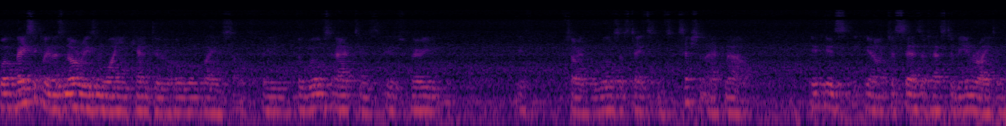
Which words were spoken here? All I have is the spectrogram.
Well, basically, there's no reason why you can't do a will by yourself. The, the Wills Act is, is very, sorry, the Wills, Estates and Succession Act now, it is, you know, it just says it has to be in writing,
